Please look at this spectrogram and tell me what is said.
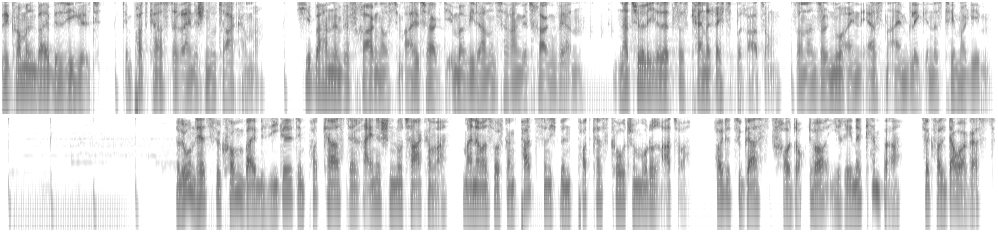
Willkommen bei Besiegelt, dem Podcast der Rheinischen Notarkammer. Hier behandeln wir Fragen aus dem Alltag, die immer wieder an uns herangetragen werden. Natürlich ersetzt das keine Rechtsberatung, sondern soll nur einen ersten Einblick in das Thema geben. Hallo und herzlich willkommen bei Besiegelt, dem Podcast der Rheinischen Notarkammer. Mein Name ist Wolfgang Patz und ich bin Podcast-Coach und Moderator. Heute zu Gast Frau Dr. Irene Kemper. Ist ja quasi Dauergast.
